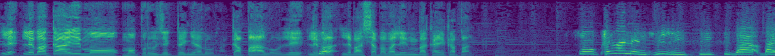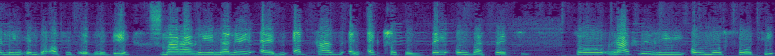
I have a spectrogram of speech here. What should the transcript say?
le le bakae mo mo projecteng ya lona? Ka palo le le ba bašwa ba ba leng ka palo? So permanently re six ba ba leng in the office every day. Mara re na le the actors and actresses they over 30 so roughly re almost 40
